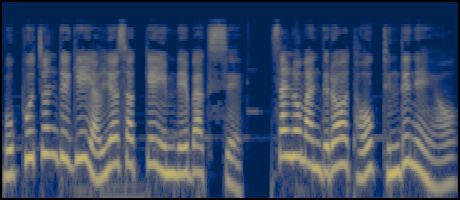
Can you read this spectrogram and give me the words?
목포 쫀득이 16개 임 4박스. 쌀로 만들어 더욱 든든해요.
